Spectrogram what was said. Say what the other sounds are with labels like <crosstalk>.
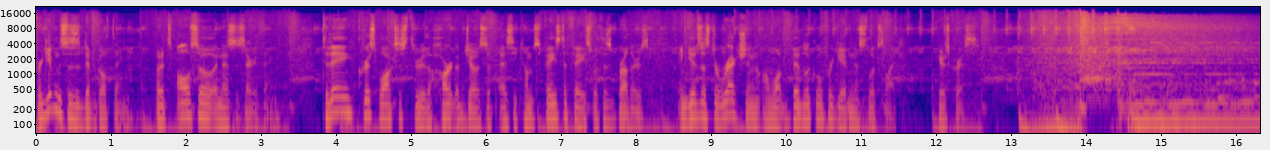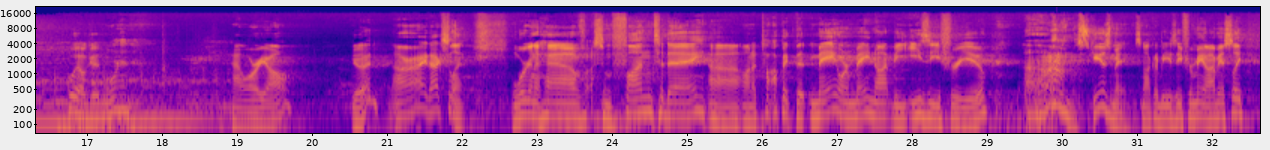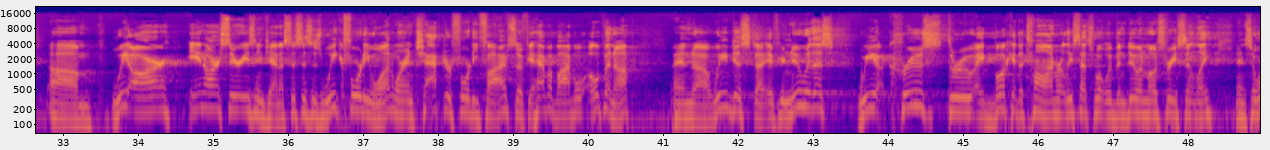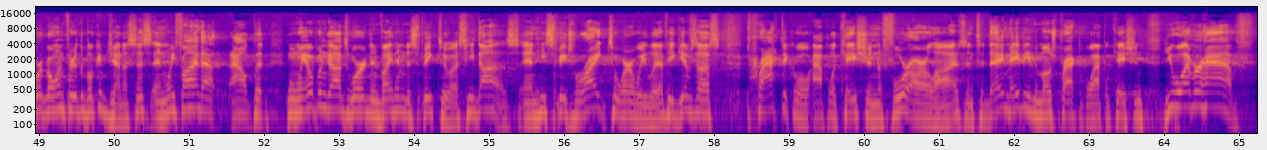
Forgiveness is a difficult thing, but it's also a necessary thing. Today, Chris walks us through the heart of Joseph as he comes face to face with his brothers and gives us direction on what biblical forgiveness looks like. Here's Chris. Well, good morning. How are y'all? Good? All right, excellent. We're going to have some fun today uh, on a topic that may or may not be easy for you. <clears throat> excuse me. It's not going to be easy for me, obviously. Um, we are in our series in Genesis. This is week 41. We're in chapter 45. So if you have a Bible, open up. And uh, we just, uh, if you're new with us, we cruise through a book at a time, or at least that's what we've been doing most recently. And so we're going through the book of Genesis, and we find out, out that when we open God's Word and invite Him to speak to us, He does. And He speaks right to where we live. He gives us practical application for our lives. And today may be the most practical application you will ever have.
